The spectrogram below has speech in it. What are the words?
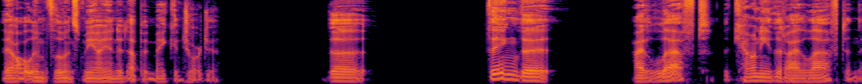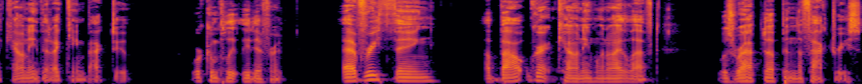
They all influenced me. I ended up in Macon, Georgia. The thing that I left, the county that I left, and the county that I came back to were completely different. Everything about Grant County when I left was wrapped up in the factories.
